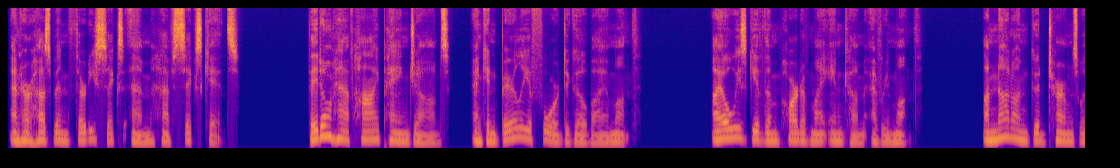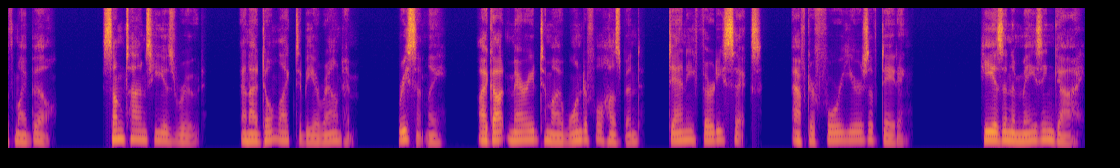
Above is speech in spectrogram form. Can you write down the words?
and her husband 36M have six kids. They don't have high paying jobs and can barely afford to go by a month. I always give them part of my income every month. I'm not on good terms with my bill. Sometimes he is rude, and I don't like to be around him. Recently, I got married to my wonderful husband, Danny 36, after four years of dating. He is an amazing guy.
